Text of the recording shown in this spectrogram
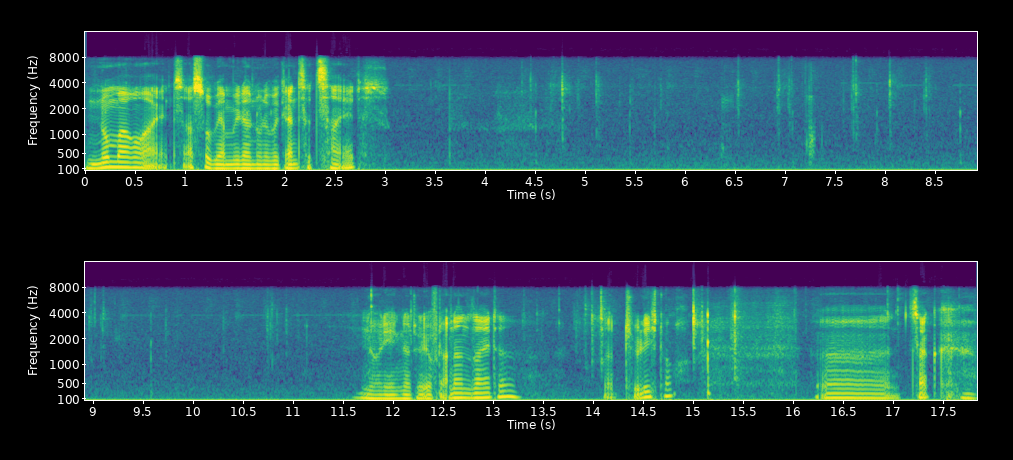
Nummer 1. Achso, wir haben wieder nur eine begrenzte Zeit. Ja, die hängt natürlich auf der anderen Seite. Natürlich doch. Äh, zack.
